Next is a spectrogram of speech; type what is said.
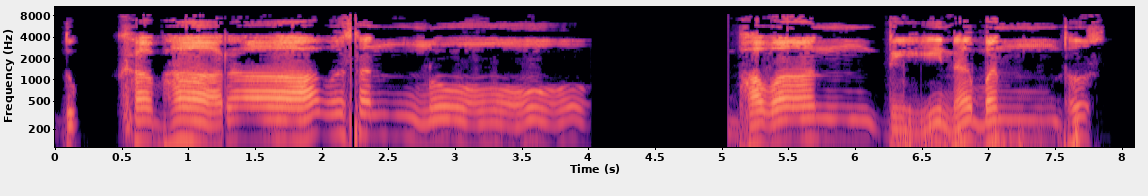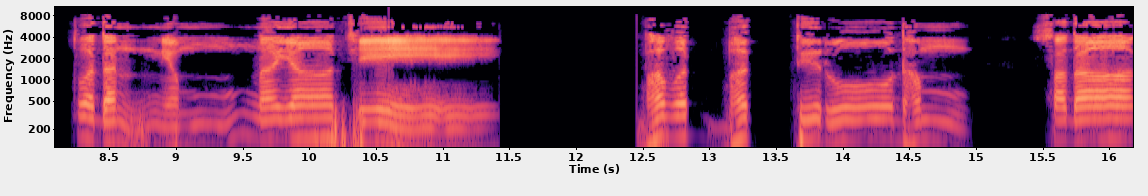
दुःखभारावसन्नो। भवान् दीनबन्धुस्त्वदन्यम् न याचे। भवद्भक्तिरोधम् सदा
